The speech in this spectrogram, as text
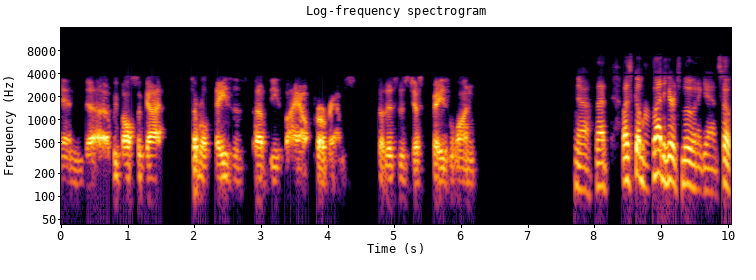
and uh, we've also got several phases of these buyout programs. So this is just phase one yeah, that let's go. I'm glad to hear it's moving again. So,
